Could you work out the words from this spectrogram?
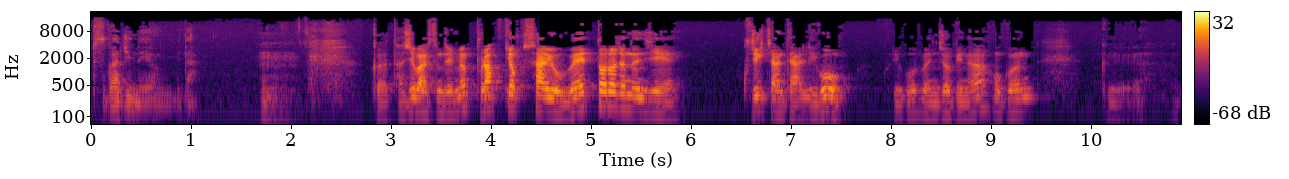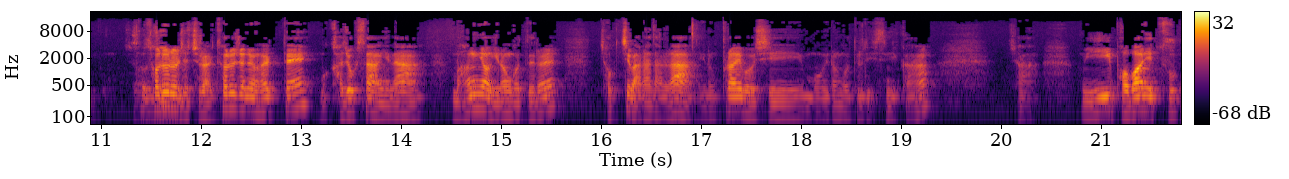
두 가지 내용입니다. 그 다시 말씀드리면 불합격 사유 왜 떨어졌는지 구직자한테 알리고 그리고 면접이나 혹은 그 서류를 제출할 서류 전형할 때 뭐 가족 사항이나 뭐 학력 이런 것들을 적지 말아 달라 이런 프라이버시 뭐 이런 것들도 있으니까 자 이 법안이 두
